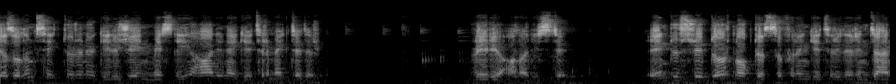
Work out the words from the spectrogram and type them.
yazılım sektörünü geleceğin mesleği haline getirmektedir. Veri analisti Endüstri 4.0'ın getirilerinden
